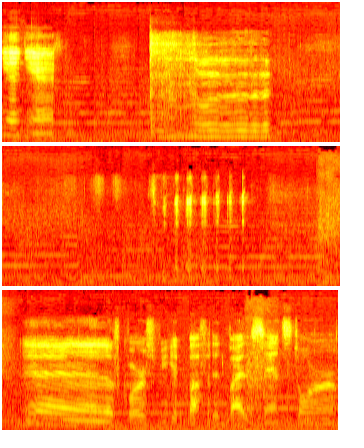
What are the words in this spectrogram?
Yeah, yeah. and of course, we get buffeted by the sandstorm.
